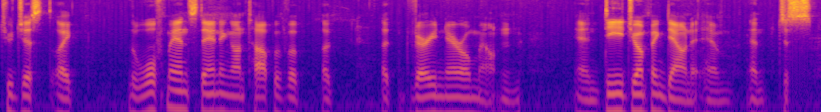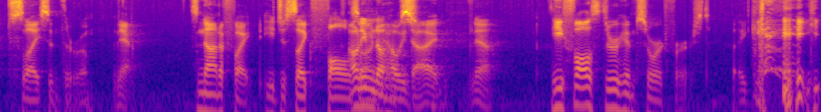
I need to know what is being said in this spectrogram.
to just like the Wolfman standing on top of a, a, a very narrow mountain, and D jumping down at him and just slicing through him. Yeah. It's not a fight. He just like falls. I don't even know how he died. Yeah. he falls through him sword first. Like he,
